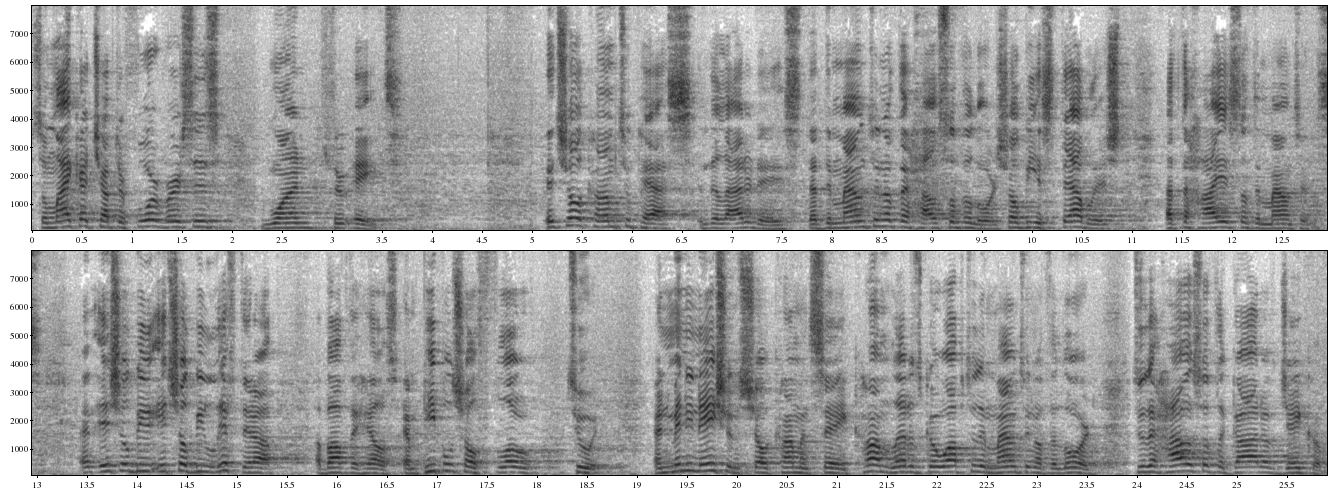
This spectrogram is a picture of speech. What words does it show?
So, Micah chapter 4, verses 1 through 8. It shall come to pass in the latter days that the mountain of the house of the Lord shall be established at the highest of the mountains, and it shall be, it shall be lifted up above the hills, and people shall flow to it. And many nations shall come and say, Come, let us go up to the mountain of the Lord, to the house of the God of Jacob,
